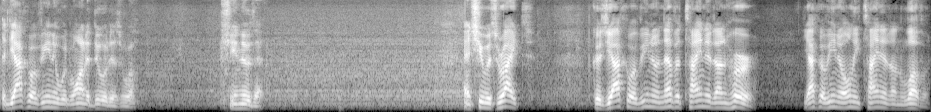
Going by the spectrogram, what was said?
that Yaakov Avinu would want to do it as well. She knew that. And she was right. Because Yaakov Avinu never tined on her. Yaakov Avinu only tined on Lavan.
